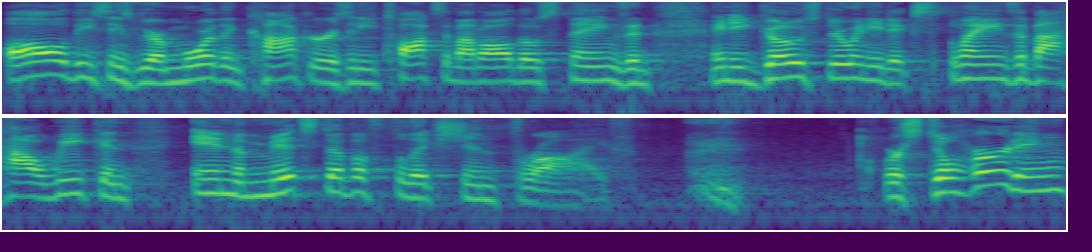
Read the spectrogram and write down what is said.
all these things. We are more than conquerors. And he talks about all those things. And, and he goes through and he explains about how we can, in the midst of affliction, thrive. We're still hurting.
